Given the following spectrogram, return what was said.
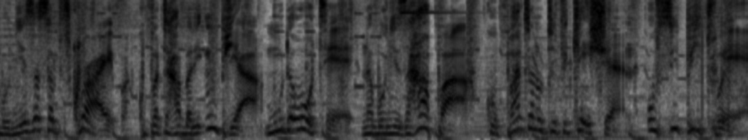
bonyeza subscribe kupata habari mpya muda wote, na bonyeza hapa kupata notification. Usipitwe.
